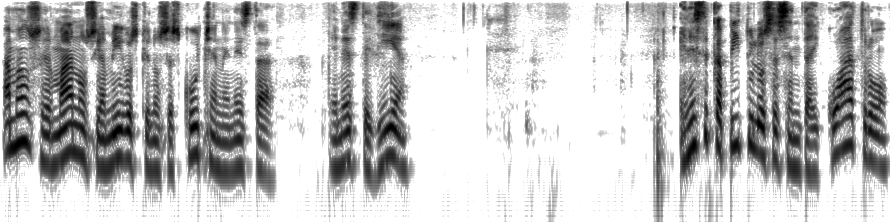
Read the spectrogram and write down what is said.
Amados hermanos y amigos que nos escuchan en, esta, en este día, en este capítulo 64,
